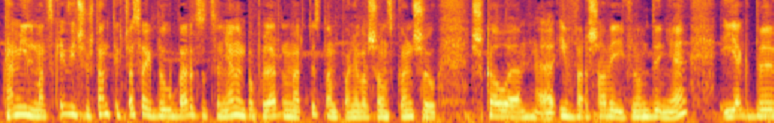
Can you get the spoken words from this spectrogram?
Kamil Mackiewicz już w tamtych czasach był bardzo cenionym, popularnym artystą, ponieważ on skończył szkołę e, i w Warszawie, i w Londynie i jakby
